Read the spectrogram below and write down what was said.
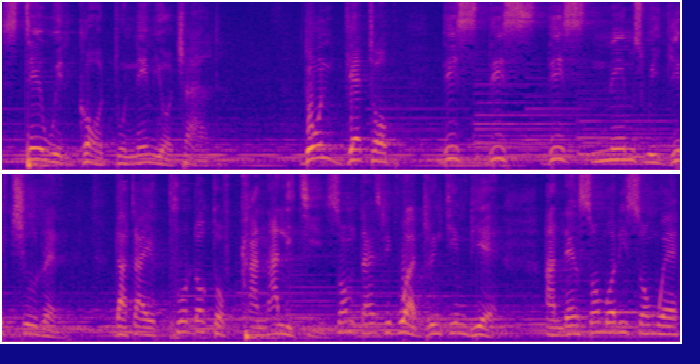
stay with God to name your child. Don't get up. These these these names we give children that are a product of carnality. Sometimes people are drinking beer and then somebody somewhere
